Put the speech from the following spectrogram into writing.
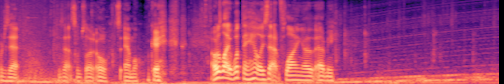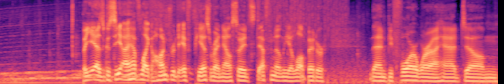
What is that? Is that some sort of... Oh, it's ammo. Okay. I was like, what the hell is that flying at me? But yeah, as you can see, I have like 100 FPS right now, so it's definitely a lot better than before where I had, um,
